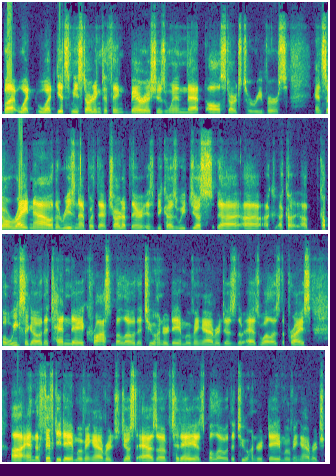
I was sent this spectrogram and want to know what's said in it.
But what, what gets me starting to think bearish is when that all starts to reverse. And so right now, the reason I put that chart up there is because we just uh, uh a, a, a, couple weeks ago, the 10-day crossed below the 200-day moving average as, the, as well as the price, uh, and the 50-day moving average just as of today is below the 200-day moving average.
